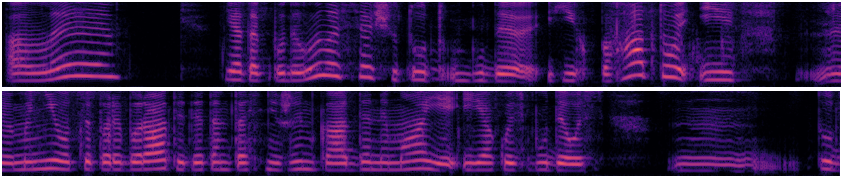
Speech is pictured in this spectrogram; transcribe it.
але я так подивилася, що тут буде їх багато, і е, мені оце перебирати, де там та сніжинка, а де немає, і якось буде ось тут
